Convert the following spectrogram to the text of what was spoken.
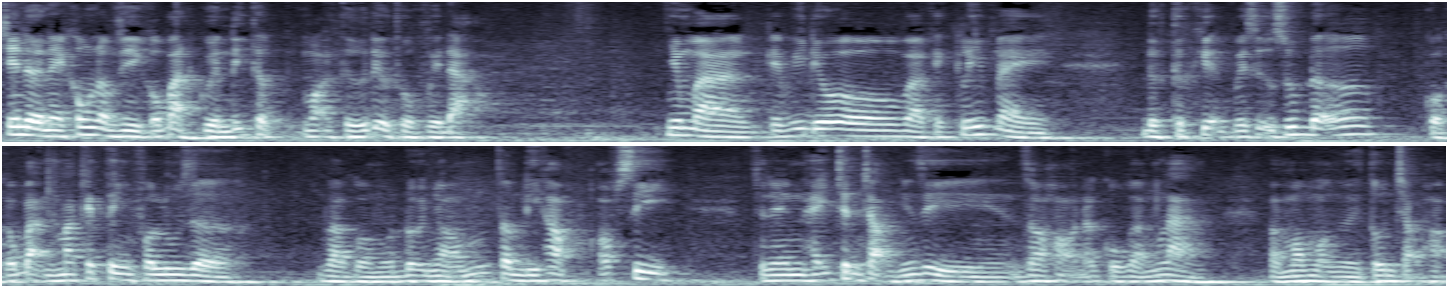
trên đời này không làm gì có bản quyền đích thực, mọi thứ đều thuộc về đạo. Nhưng mà cái video và cái clip này được thực hiện với sự giúp đỡ của các bạn marketing for loser và của một đội nhóm tâm lý học Opsi cho nên hãy trân trọng những gì do họ đã cố gắng làm và mong mọi người tôn trọng họ.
